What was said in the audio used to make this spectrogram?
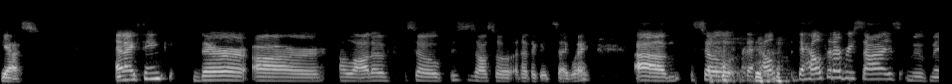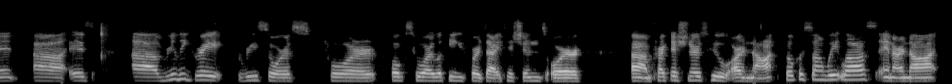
Yes. And I think there are a lot of so this is also another good segue. Um, so the health the health at every size movement uh, is a really great resource for folks who are looking for dietitians or um, practitioners who are not focused on weight loss and are not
